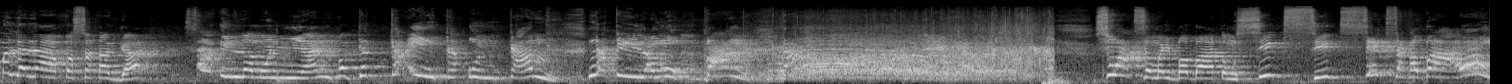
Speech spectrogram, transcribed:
kailamon. Malala pa sa kagat. Sa akin lamon yan, pagkat kain ka unkam. Natila mukbang. Swak sa may babatong 666 sa kabaong!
